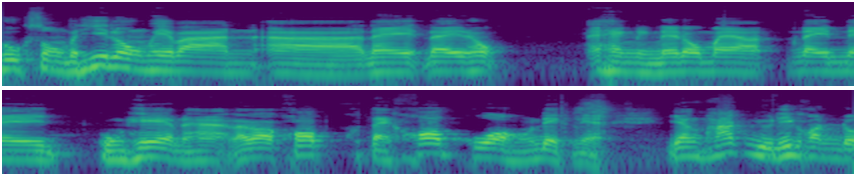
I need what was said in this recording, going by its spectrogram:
ถูกส่งไปที่โรงพยาบาลอ่าในในแห่งหนึ่งในโรงพยาบาลในในกรุงเทพนะฮะ แล้วก็ครอบแต่ครอบครัวของเด็กเนี่ย ยังพักอยู่ที่คอนโด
